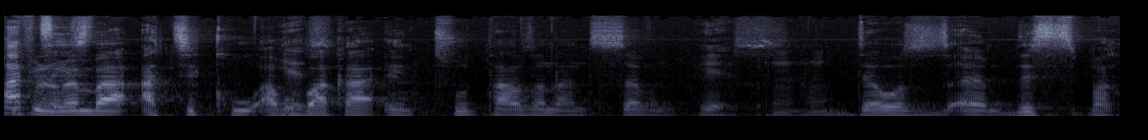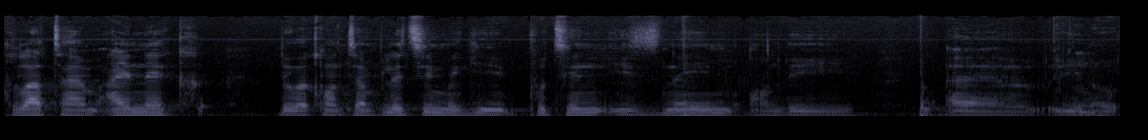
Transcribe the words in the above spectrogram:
if you remember Atiku Abubakar in 2007, Yes. there was um, this particular time INEC they were contemplating making putting his name on the uh, you know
